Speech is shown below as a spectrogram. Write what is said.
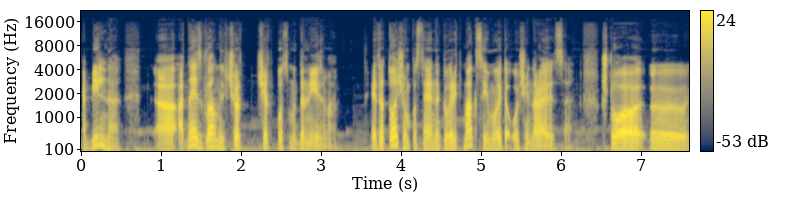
обильно. А одна из главных черт, черт постмодернизма это то, о чем постоянно говорит Макс, и ему это очень нравится, что э,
